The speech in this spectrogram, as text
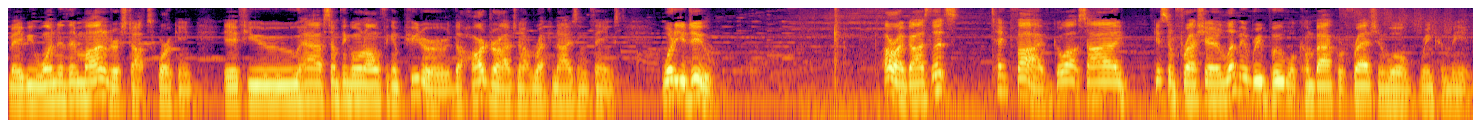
Maybe one of the monitors stops working. If you have something going on with the computer, the hard drive's not recognizing things. What do you do? All right, guys, let's take five. Go outside, get some fresh air. Let me reboot. We'll come back refresh and we'll reconvene.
